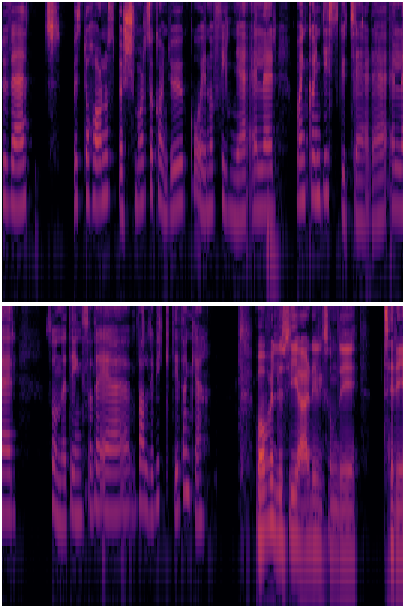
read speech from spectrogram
du vet Hvis du har noen spørsmål, så kan du gå inn og finne, eller man kan diskutere det, eller sånne ting. Så det er veldig viktig, tenker jeg. Hva vil du si er de, liksom, de tre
